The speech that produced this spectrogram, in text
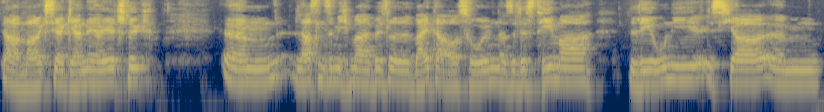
Ja, mache ich sehr gerne, Herr Jetstück. Ähm, lassen Sie mich mal ein bisschen weiter ausholen. Also das Thema Leoni ist ja ähm,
